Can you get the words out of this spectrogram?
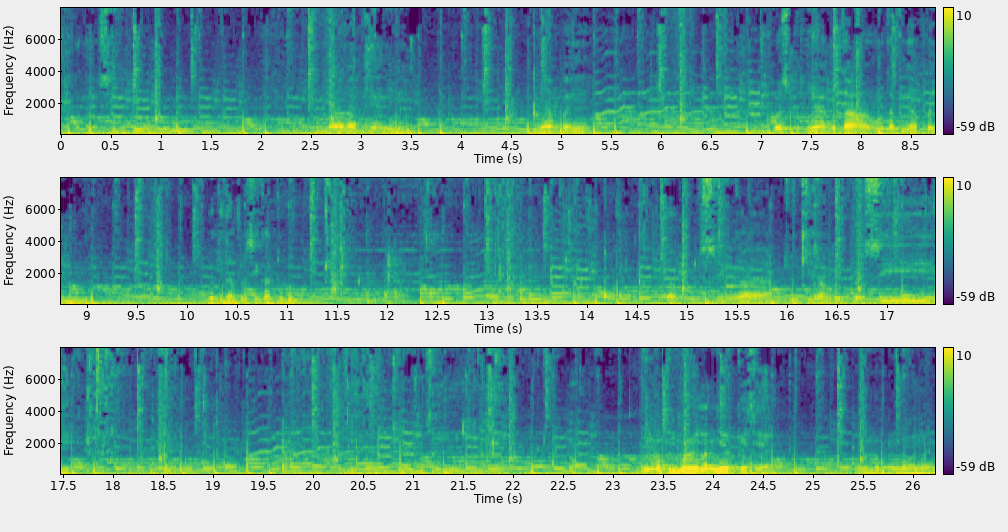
kita terusin dulu. Mana lagi ya ini? Ini apa ya? Kok sepertinya aku tahu tapi apa ini? Coba kita bersihkan dulu cuci. Sampai bersih ini mobil molen ya guys ya? Ini mobil molen.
